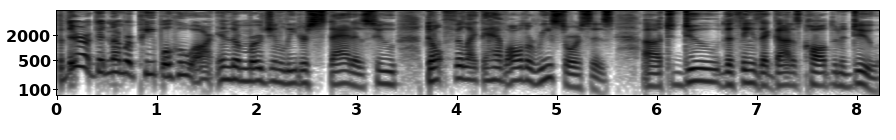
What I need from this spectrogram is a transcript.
but there are a good number of people who are in the emerging leader status who don't feel like they have all the resources uh, to do the things that God has called them to do.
